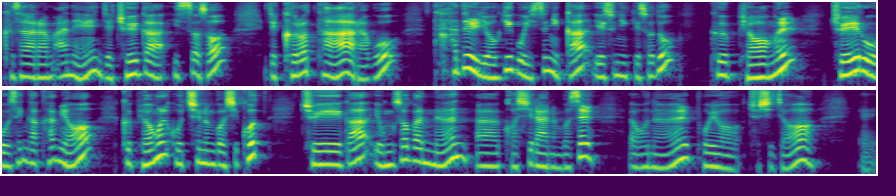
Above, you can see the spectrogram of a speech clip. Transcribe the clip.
그 사람 안에 이제 죄가 있어서 이제 그렇다라고 다들 여기고 있으니까 예수님께서도 그 병을 죄로 생각하며 그 병을 고치는 것이 곧 죄가 용서받는 아, 것이라는 것을 오늘 보여주시죠. 예,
